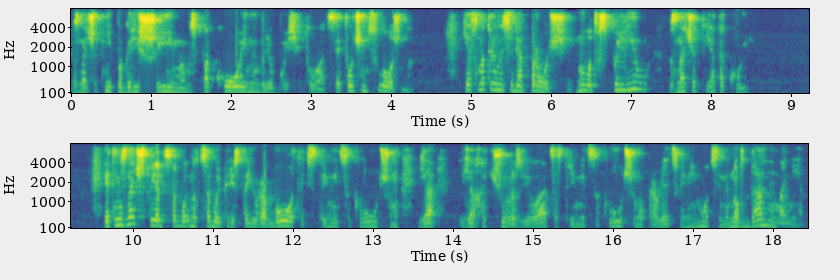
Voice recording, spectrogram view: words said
значит, непогрешимым, спокойным в любой ситуации. Это очень сложно. Я смотрю на себя проще. Ну вот вспылил, значит, я такой. Это не значит, что я над собой, над собой перестаю работать, стремиться к лучшему. Я, я хочу развиваться, стремиться к лучшему, управлять своими эмоциями. Но в данный момент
